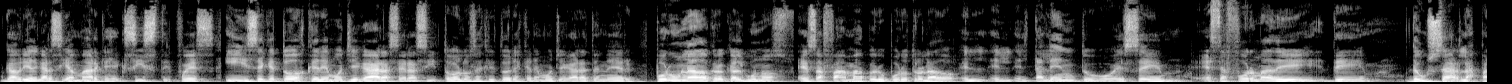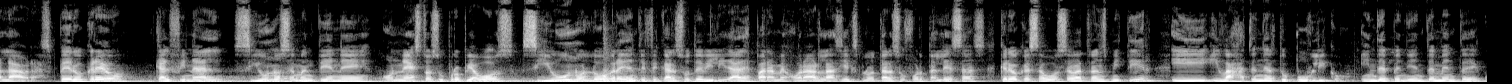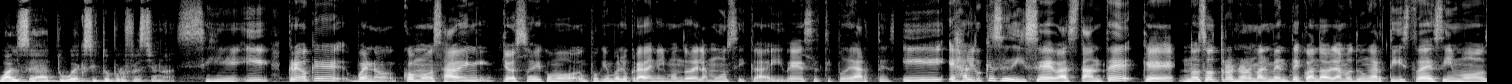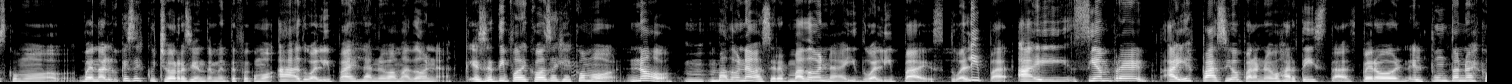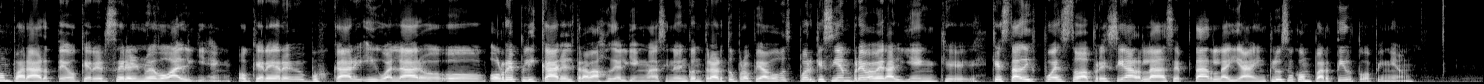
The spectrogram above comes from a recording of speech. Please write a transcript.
Gabriel García Márquez existe, pues, y sé que todos queremos llegar a ser así, todos los escritores queremos llegar a tener, por un lado creo que algunos esa fama, pero por otro lado el, el, talento o ese, esa forma de de usar las palabras. Pero creo que al final, si uno se mantiene honesto a su propia voz, si uno logra identificar sus debilidades para mejorarlas y explotar sus fortalezas, creo que esa voz se va a transmitir y, y vas a tener tu público, independientemente de cuál sea tu éxito profesional. Sí, y creo que, bueno, como saben, yo soy como un poco involucrada en el mundo de la música y de ese tipo de artes. Y es algo que se dice bastante, que nosotros normalmente cuando hablamos de un artista decimos como, bueno, algo que se escuchó recientemente fue como, ah, Dualipa es la nueva Madonna. Ese tipo de cosas que es como, no, Madonna va a ser Madonna y Dualipa es Dualipa. Hay siempre hay espacio para nuevos artistas, pero el punto no es compararte o querer ser el nuevo alguien o querer buscar igualar o, o, replicar el trabajo de alguien más, sino encontrar tu propia voz, porque siempre va a haber alguien que, que está dispuesto a apreciarla, aceptarla y a incluso compartir tu opinión.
